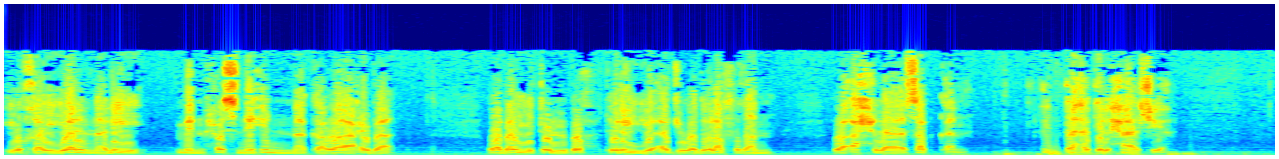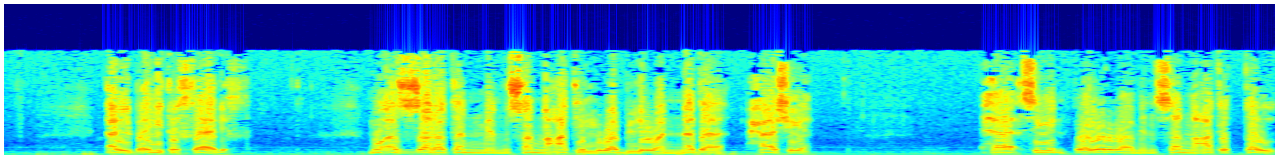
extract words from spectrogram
يخيلن لي من حسنهن كواعبا وبيت البحتري أجود لفظا وأحلى سبكا. انتهت الحاشية. البيت الثالث. مؤزرة من صنعة الوبل والندى حاشية. هاء سين ويروى من صنعة الطل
